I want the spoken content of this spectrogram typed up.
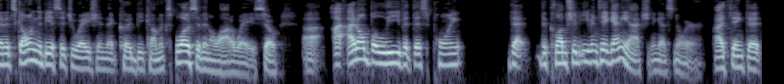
then it's going to be a situation that could become explosive in a lot of ways. So uh, I, I, don't believe at this point that the club should even take any action against Neuer. I think that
